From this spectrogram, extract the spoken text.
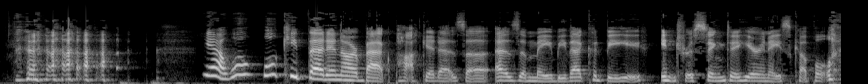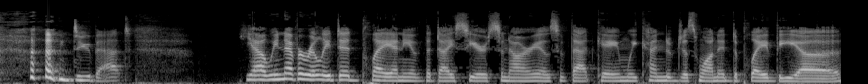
yeah, we'll we'll keep that in our back pocket as a as a maybe. That could be interesting to hear an ace couple do that. Yeah, we never really did play any of the dicier scenarios of that game. We kind of just wanted to play the uh,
